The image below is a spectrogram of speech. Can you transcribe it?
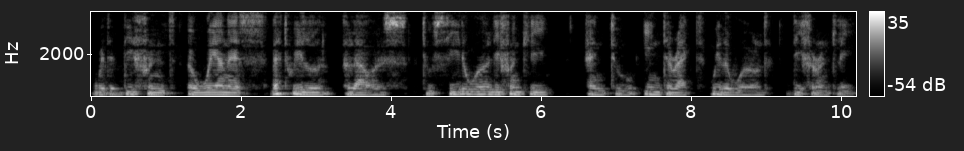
with a different awareness that will allow us to see the world differently and to interact with the world differently.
